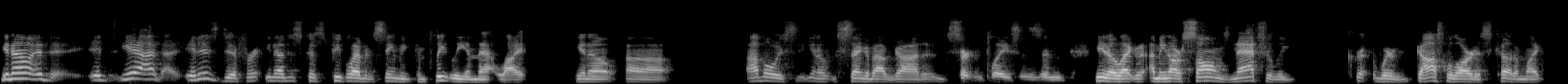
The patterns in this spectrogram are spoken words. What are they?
You know, it, it, yeah, it is different. You know, just because people haven't seen me completely in that light. You know, uh, I've always, you know, sang about God in certain places, and you know, like I mean, our songs naturally, where gospel artists cut them, like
